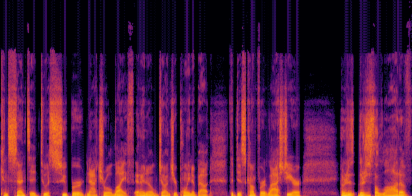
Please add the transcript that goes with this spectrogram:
consented to a supernatural life. And I know, John, to your point about the discomfort last year, there's just, there's just a lot of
